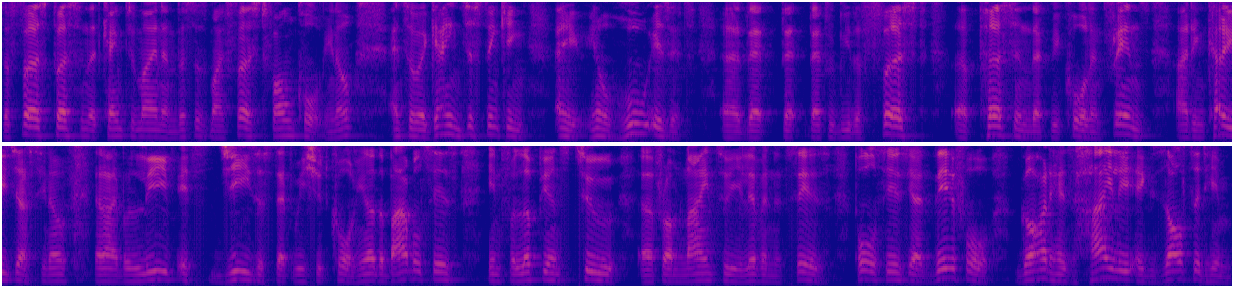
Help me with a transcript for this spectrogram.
the first person that came to mind. And this is my first phone call, you know? And so again, just thinking, Hey, you know, who is it uh, that, that, that would be the first uh, person that we call? And friends, I'd encourage us, you know, that I believe it's Jesus that we should call. You know, the Bible says in Philippians, Philippians 2 uh, from 9 to 11, it says, Paul says yeah Therefore, God has highly exalted him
